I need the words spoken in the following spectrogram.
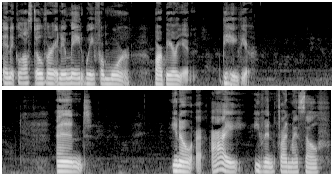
and it glossed over and it made way for more barbarian behavior. And, you know, I even find myself,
